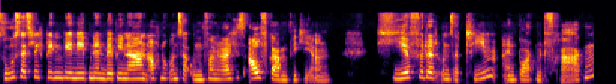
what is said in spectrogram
Zusätzlich bieten wir neben den Webinaren auch noch unser umfangreiches Aufgabenwiki an. Hier füttert unser Team ein Board mit Fragen,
